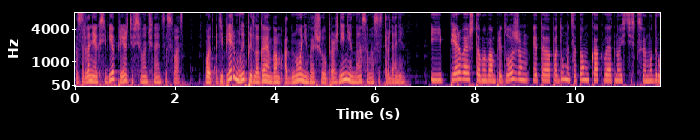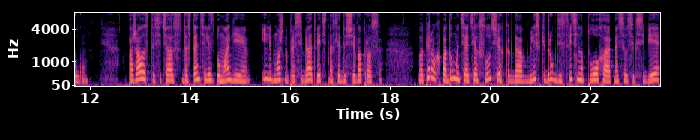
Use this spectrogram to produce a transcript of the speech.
Сострадание к себе прежде всего начинается с вас. Вот, а теперь мы предлагаем вам одно небольшое упражнение на самосострадание. И первое, что мы вам предложим, это подумать о том, как вы относитесь к своему другу. Пожалуйста, сейчас достаньте лист бумаги или можно про себя ответить на следующие вопросы. Во-первых, подумайте о тех случаях, когда близкий друг действительно плохо относился к себе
